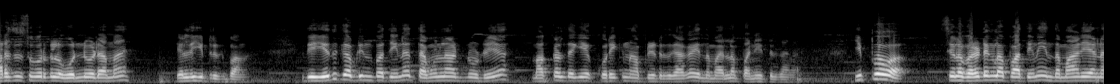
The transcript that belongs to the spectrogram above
அரசு சுவர்கள் ஒன்று விடாமல் எழுதிக்கிட்டு இருப்பாங்க. இது எதுக்கு அப்படின்னு பார்த்தீங்கன்னா தமிழ்நாட்டினுடைய மக்கள் தொகையை குறைக்கணும் அப்படின்றதுக்காக இந்த மாதிரிலாம் பண்ணிகிட்டு இருந்தாங்க. இப்போ சில வருடங்களாக பார்த்தீங்கன்னா இந்த மாதிரியான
